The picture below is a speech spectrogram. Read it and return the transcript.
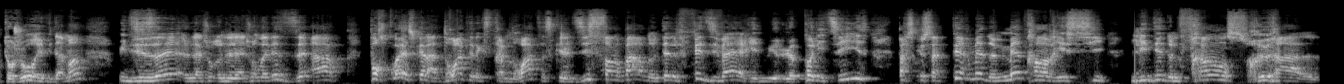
toujours évidemment, il disait, la, journaliste disait, ah, pourquoi est-ce que la droite et l'extrême droite, est ce qu'elle dit, s'emparent d'un tel fait divers et lui le politise, parce que ça permet de mettre en récit l'idée d'une France rurale,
